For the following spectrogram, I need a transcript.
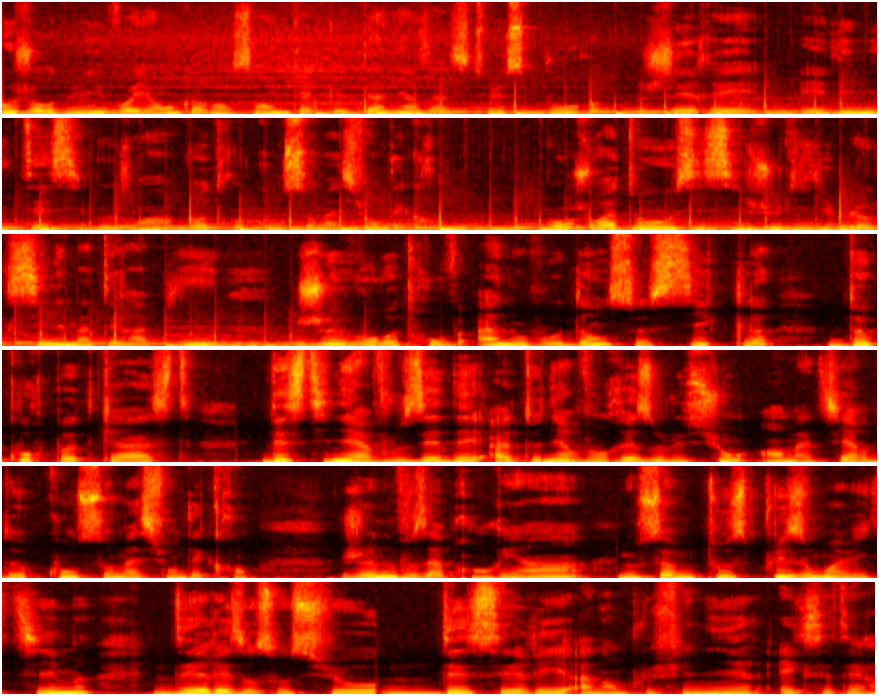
Aujourd'hui, voyons encore ensemble quelques dernières astuces pour gérer et limiter, si besoin, votre consommation d'écran. Bonjour à tous, ici Julie du blog Cinémathérapie. Je vous retrouve à nouveau dans ce cycle de courts podcasts destinés à vous aider à tenir vos résolutions en matière de consommation d'écran. Je ne vous apprends rien, nous sommes tous plus ou moins victimes des réseaux sociaux, des séries à n'en plus finir, etc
